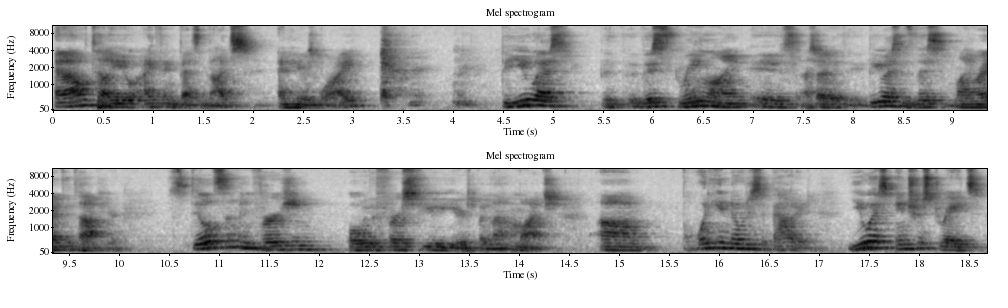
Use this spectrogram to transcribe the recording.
And I'll tell you, I think that's nuts, and here's why. The U.S., this green line is, sorry, the U.S. is this line right at the top here. Still some inversion over the first few years, but not much. Um, but what do you notice about it? U.S. interest rates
